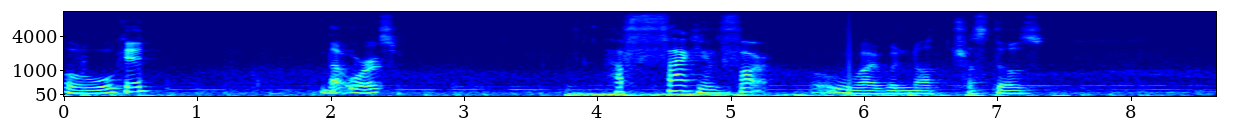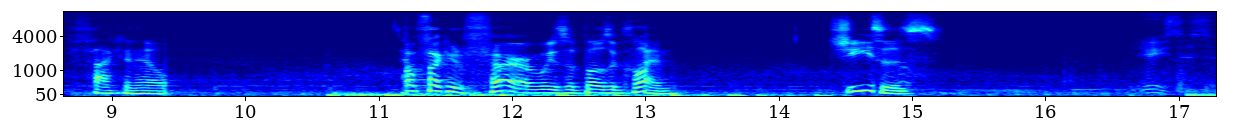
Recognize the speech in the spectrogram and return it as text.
Oh, okay. That works. How fucking far? Oh, I would not trust those. Fucking hell. How fucking far are we supposed to climb? Jesus. Jesus.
